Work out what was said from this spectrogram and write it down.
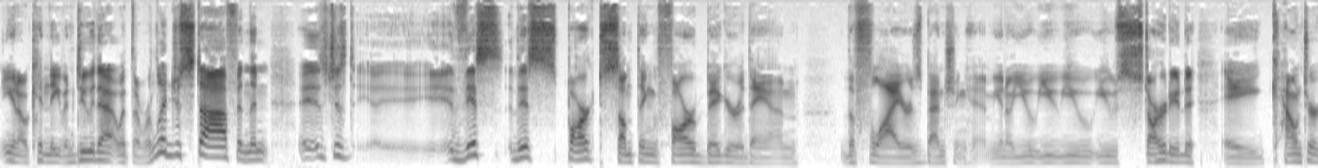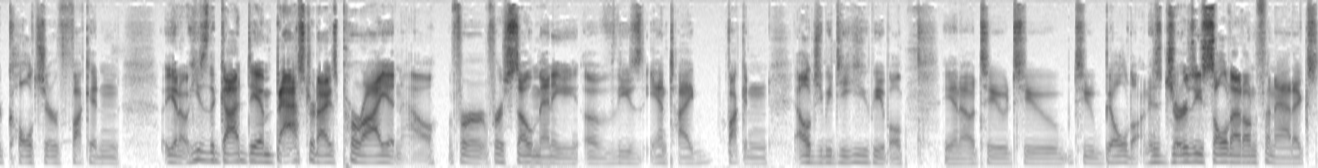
you know, can they even do that with the religious stuff? And then it's just uh, this this sparked something far bigger than the Flyers benching him. You know, you you you you started a counterculture fucking you know, he's the goddamn bastardized pariah now for for so many of these anti fucking LGBTQ people, you know, to to to build on. His jersey sold out on Fanatics.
